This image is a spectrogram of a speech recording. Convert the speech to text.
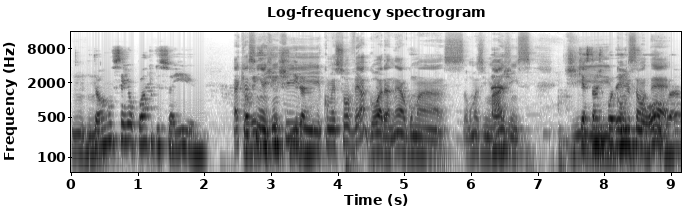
Uhum. Então eu não sei o quanto disso aí. É que assim, a gente começou a ver agora, né? Algumas, algumas imagens. É de questão de poder de fogo, é, é,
